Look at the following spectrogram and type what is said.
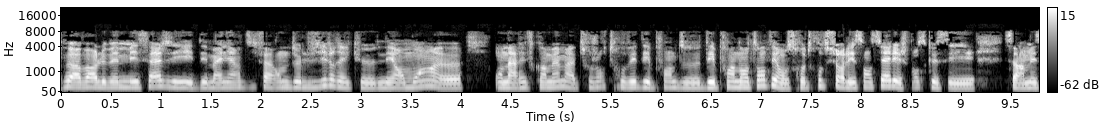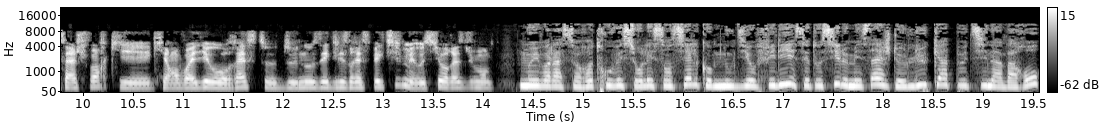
peut avoir le même message et des manières différentes de le vivre et que néanmoins on arrive quand même à toujours trouver des points de des points d'entente et on se retrouve sur l'essentiel. Et je pense que c'est c'est un message fort qui est qui est envoyé au reste de nos églises respectives, mais aussi au reste du monde. Oui, voilà, se retrouver sur l'essentiel, comme nous dit Ophélie, et c'est aussi le message de Lucas Petit Navarro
